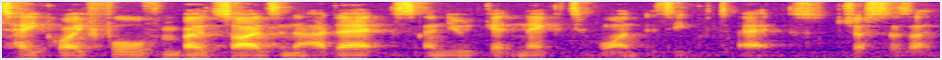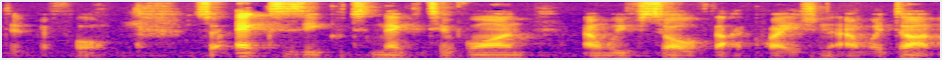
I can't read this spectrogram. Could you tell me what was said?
take away 4 from both sides and add x, and you would get negative 1 is equal to x, just as I did before. So x is equal to negative 1, and we've solved that equation, and we're done.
